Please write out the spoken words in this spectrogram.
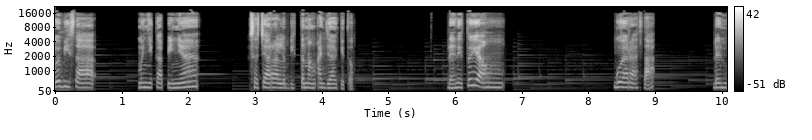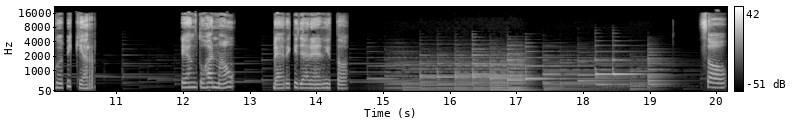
Gue bisa menyikapinya secara lebih tenang aja gitu. Dan itu yang gue rasa dan gue pikir yang Tuhan mau dari kejadian itu. So,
